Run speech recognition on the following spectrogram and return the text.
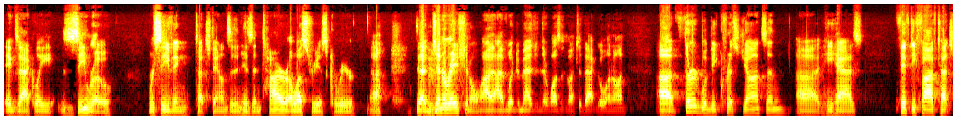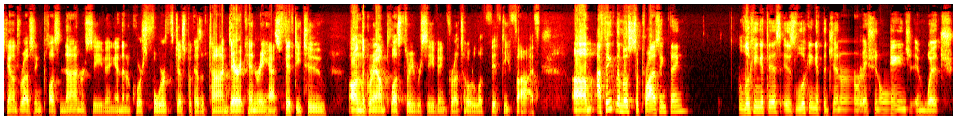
exactly zero receiving touchdowns in his entire illustrious career. Uh, hmm. Generational. I, I, wouldn't imagine there wasn't much of that going on. Uh, third would be Chris Johnson. Uh, he has 55 touchdowns rushing plus nine receiving. And then, of course, fourth, just because of time, Derrick Henry has 52 on the ground plus three receiving for a total of 55. Um, I think the most surprising thing looking at this is looking at the generational change in which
